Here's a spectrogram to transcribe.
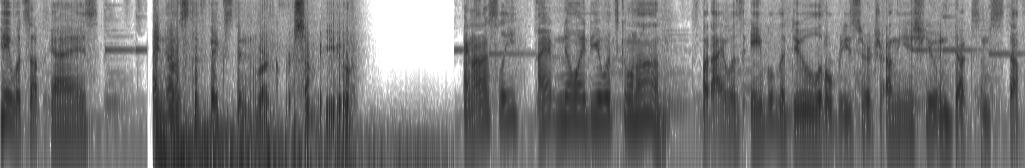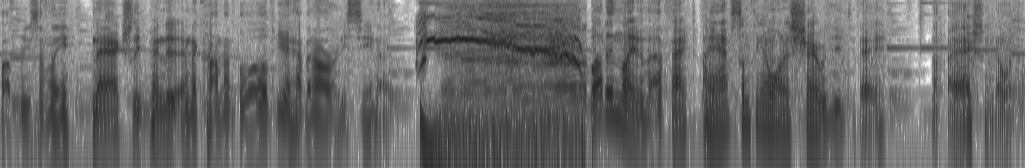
Hey, what's up, guys? I noticed the fix didn't work for some of you. And honestly, I have no idea what's going on. But I was able to do a little research on the issue and dug some stuff up recently, and I actually pinned it in a comment below if you haven't already seen it. But in light of that fact, I have something I want to share with you today. That I actually know what the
